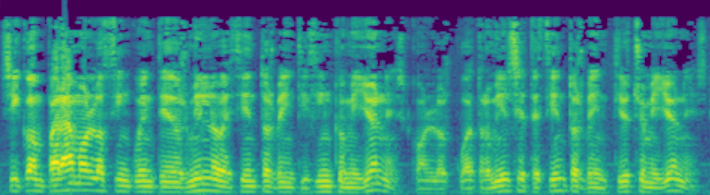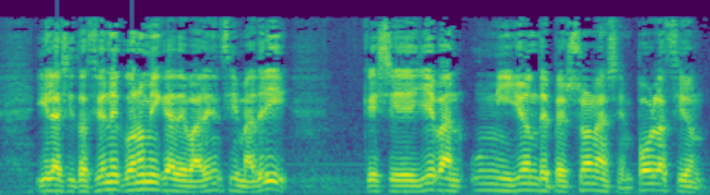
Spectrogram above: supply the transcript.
Si comparamos los 52.925 millones con los 4.728 millones y la situación económica de Valencia y Madrid, que se llevan un millón de personas en población,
